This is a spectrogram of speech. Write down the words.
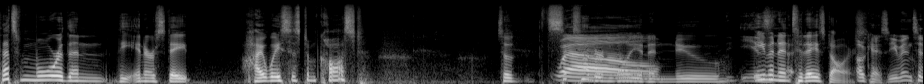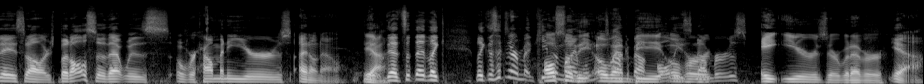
that's more than the interstate highway system cost. So six hundred million Well, in new, even in today's dollars. Okay, so even in today's dollars, but also that was over how many years? I don't know. Yeah. that's that. Like, like the 600. Keep Also in mind, the when we talk about OMB these over- numbers. eight years or whatever. Yeah.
